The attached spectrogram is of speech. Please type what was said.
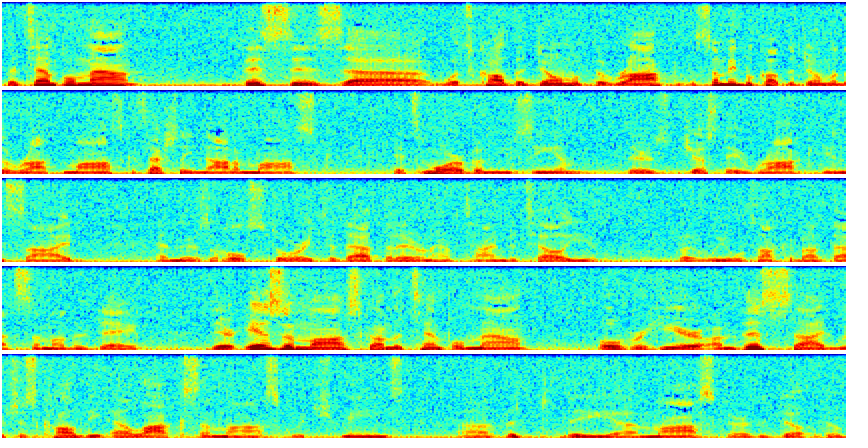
the Temple Mount. This is uh, what's called the Dome of the Rock. Some people call it the Dome of the Rock Mosque. It's actually not a mosque. It's more of a museum. There's just a rock inside, and there's a whole story to that that I don't have time to tell you, but we will talk about that some other day. There is a mosque on the Temple Mount over here on this side, which is called the El Aqsa Mosque, which means uh, the, the uh, mosque or the, the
